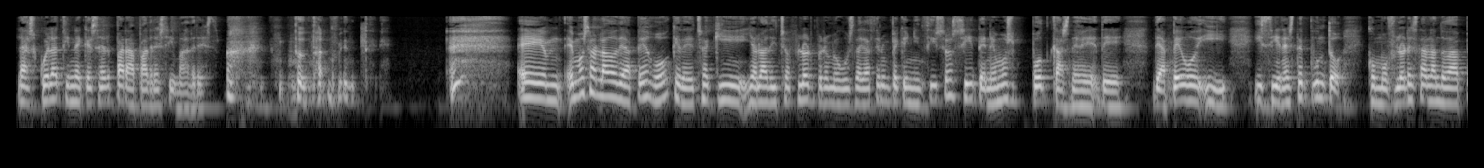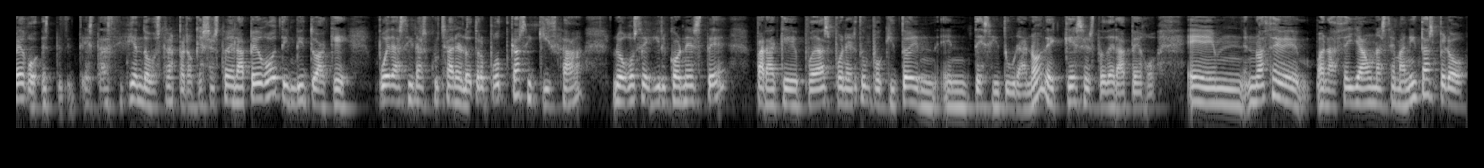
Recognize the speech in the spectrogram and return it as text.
la escuela tiene que ser para padres y madres. Totalmente. Em, hemos hablado de apego, que de hecho aquí ya lo ha dicho Flor, pero me gustaría hacer un pequeño inciso. Sí, tenemos podcast de, apego y, si en este punto, como Flor está hablando de apego, estás diciendo, ostras, pero ¿qué es esto del apego? Te invito a que puedas ir a escuchar el otro podcast y quizá luego seguir con este para que puedas ponerte un poquito en, tesitura, ¿no? De qué es esto del apego. Em, no hace, bueno, hace ya unas semanitas, pero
